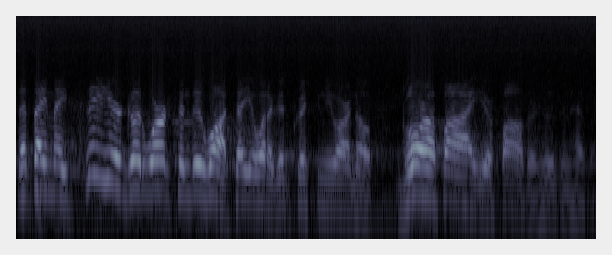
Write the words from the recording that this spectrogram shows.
that they may see your good works and do what? Tell you what a good Christian you are. No. Glorify your Father who is in heaven.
